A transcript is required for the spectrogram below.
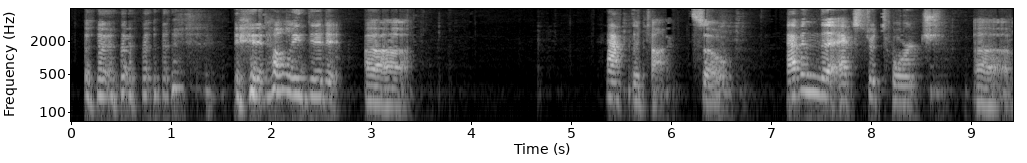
it only did it uh, half the time. So having the extra torch uh,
